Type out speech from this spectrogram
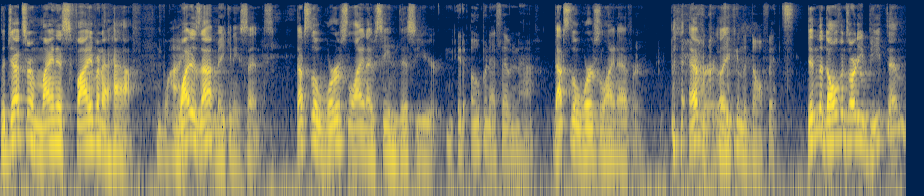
The Jets are minus five and a half. Why? Why does that make any sense? That's the worst line I've seen this year. It opened at seven and a half. That's the worst line ever. ever. Like Taking the Dolphins. Didn't the Dolphins already beat them?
